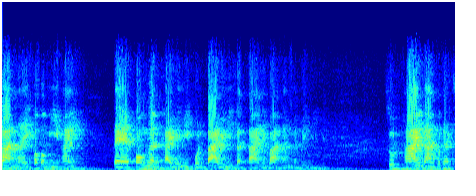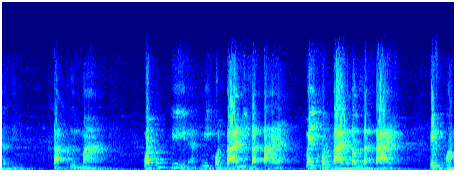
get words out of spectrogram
บ้านไหนเขาก็มีให้ แต่พอเงื่อนไขไม่มีคนตายไม่มีสัตว์ตายในบ้านนั้นมันไม่มี สุดท้ายนางก็ได้สติกลับคืนมา ว่าทุกที่นะ่ะมีคนตายมีสัตว์ตายอะ ไม่คนตายก็ต้องสัตว์ตาย เป็นความ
